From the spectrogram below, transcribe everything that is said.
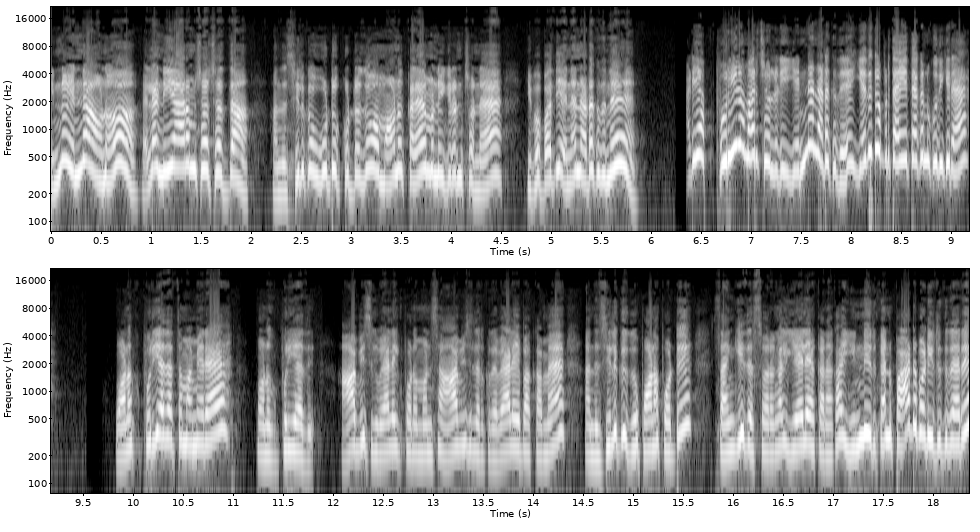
இன்னும் என்ன ஆகணும்? எல்லாம் நீ ஆரம்பிச்சு வச்சதுதான். அந்த சிலுக்க வீட்டுக்கு கூட்டதும் உன் மகனுக்கு கல்யாணம் பண்ணிக்கிறேன்னு சொன்னேன் இப்ப பாத்தி என்ன நடக்குதுன்னு? அடியா புரியுற மாதிரி சொல்லுடி. என்ன நடக்குது? எதுக்கு இப்படி தைய தக்கன்னு குதிக்கிற? உனக்கு புரியாத அத்த மாமியாரே? உனக்கு புரியாது. ஆபீஸ்க்கு வேலைக்கு போன மனுஷன் ஆபீஸ்ல இருக்கிற வேலையை பார்க்காம அந்த சிலுக்குக்கு போன போட்டு சங்கீத ஸ்வரங்கள் ஏழைய கணக்கா இன்னும் இருக்கான்னு பாட்டு பாடிட்டு இருக்கிறாரு.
